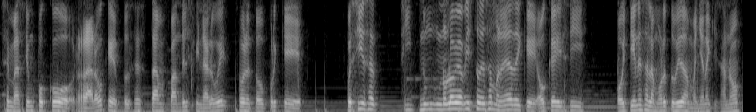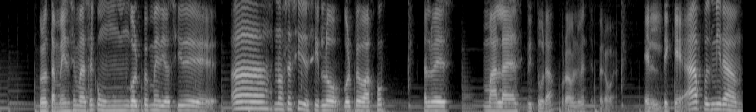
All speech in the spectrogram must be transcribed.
se me hace un poco raro que tú seas tan fan del final, güey. Sobre todo porque, pues sí, o sea, sí, no, no lo había visto de esa manera de que, ok, sí, hoy tienes al amor de tu vida, mañana quizá no. Pero también se me hace como un golpe medio así de, ah, no sé si decirlo golpe bajo, tal vez mala escritura, probablemente, pero bueno. El de que, ah, pues mira,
